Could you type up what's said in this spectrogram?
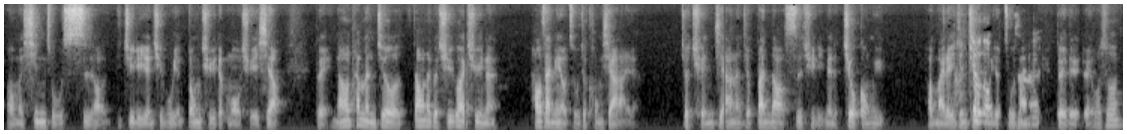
我们新竹市哈，距离园区不远东区的某学校，对，然后他们就到那个区块去呢，豪宅没有住就空下来了，就全家呢就搬到市区里面的旧公寓，哦，买了一间旧公寓就住在那里。对对对，我说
